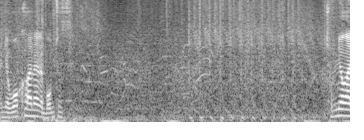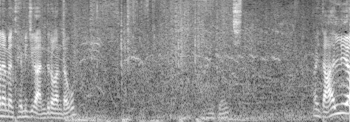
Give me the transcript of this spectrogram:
아니야 워커 하나는 멈췄어. 점령 안 하면 데미지가 안 들어간다고? 아이 미친 아니 난리야.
